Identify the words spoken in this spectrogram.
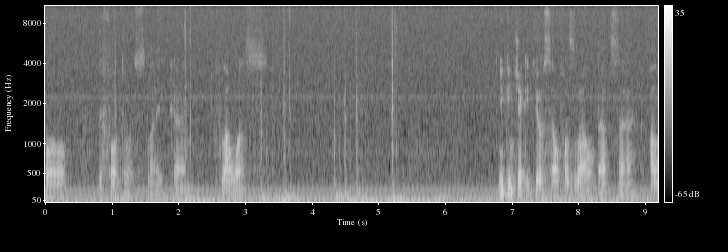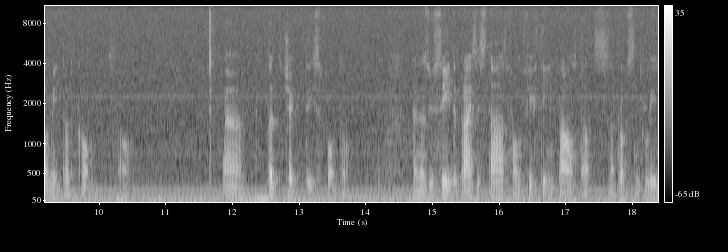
for the photos like um, flowers you can check it yourself as well. That's uh, so uh, let's check this photo. And as you see the prices start from 15 pounds. That's approximately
